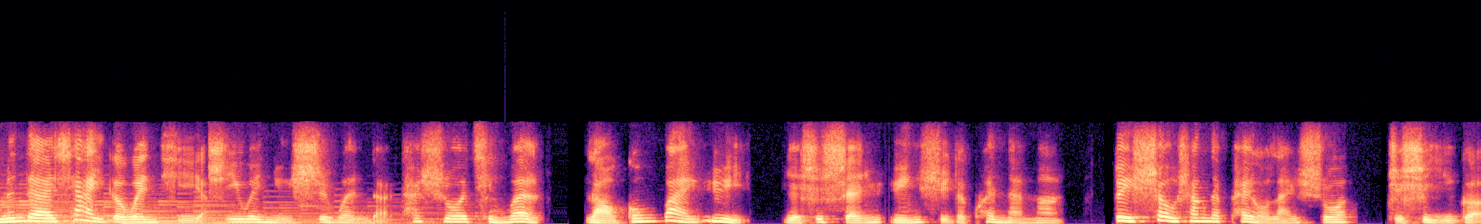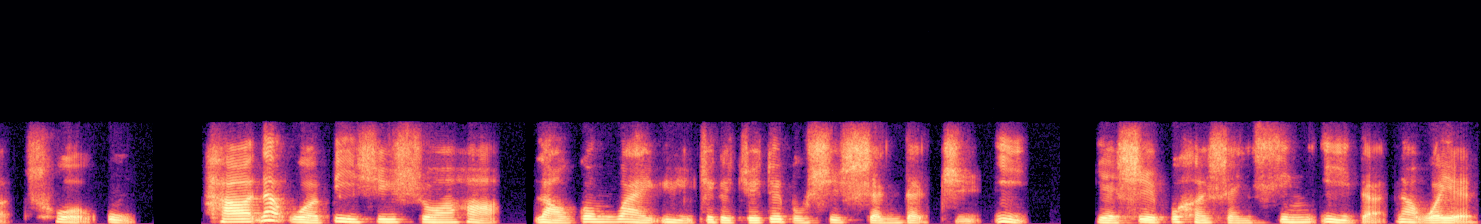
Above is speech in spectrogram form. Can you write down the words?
们的下一个问题是一位女士问的，她说：“请问，老公外遇也是神允许的困难吗？对受伤的配偶来说，只是一个错误。”好，那我必须说哈，老公外遇这个绝对不是神的旨意，也是不合神心意的。那我也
